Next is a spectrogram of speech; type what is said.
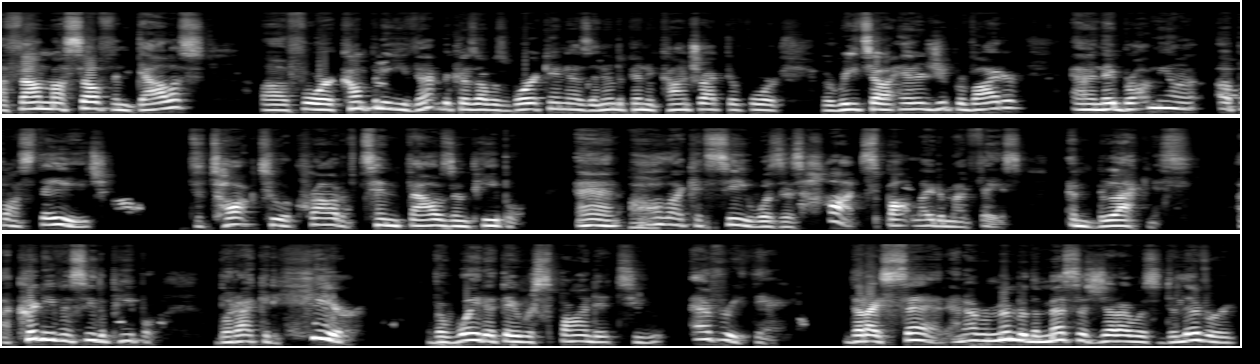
I found myself in Dallas uh, for a company event because I was working as an independent contractor for a retail energy provider. And they brought me on, up on stage to talk to a crowd of 10,000 people. And all I could see was this hot spotlight in my face and blackness. I couldn't even see the people, but I could hear the way that they responded to everything that I said. And I remember the message that I was delivering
